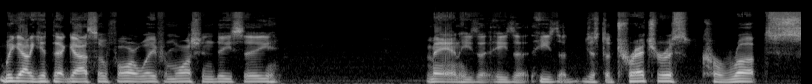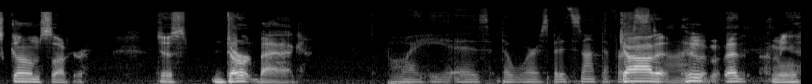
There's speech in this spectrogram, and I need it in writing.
we got to get that guy so far away from Washington D.C. Man, he's a he's a he's a just a treacherous, corrupt scum sucker, just dirt bag. Boy, he is the worst, but it's not the first God, time. who? That, I mean,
